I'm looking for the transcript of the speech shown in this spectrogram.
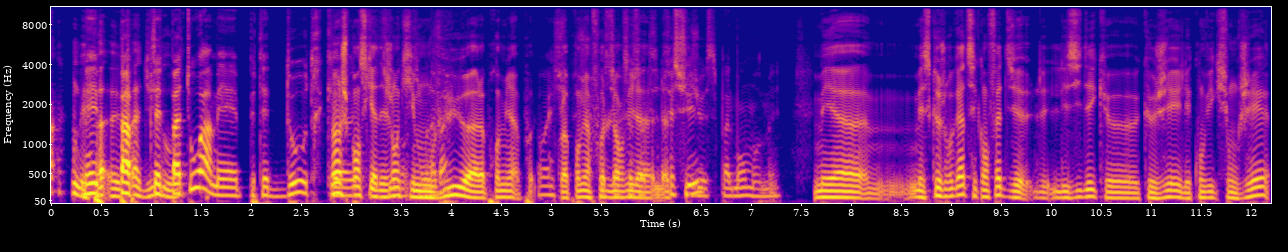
mais, peut-être pas toi, mais peut-être d'autres. Non, je pense qu'il y a des gens qui m'ont vu à la première, pour la première fois de leur vie là-dessus. c'est pas le bon mot, mais. Mais, euh, mais ce que je regarde, c'est qu'en fait, les idées que, que j'ai et les convictions que j'ai,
